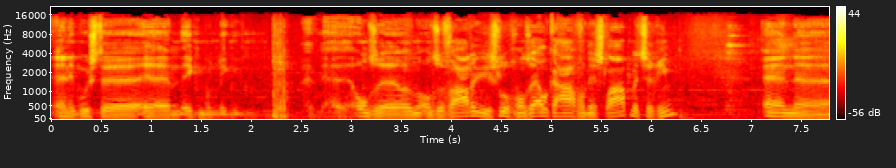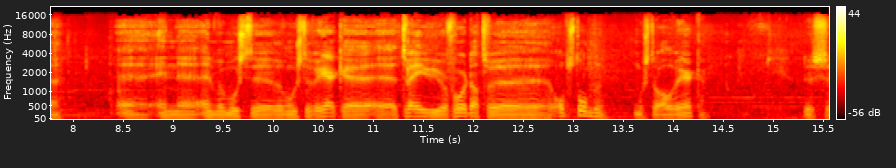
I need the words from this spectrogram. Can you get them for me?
En ik moest... eh, eh, ik, eh, onze, onze vader die sloeg ons elke avond in slaap met zijn riem. En, en, en we, moesten, we moesten werken twee uur voordat we opstonden. Moesten al werken. Dus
